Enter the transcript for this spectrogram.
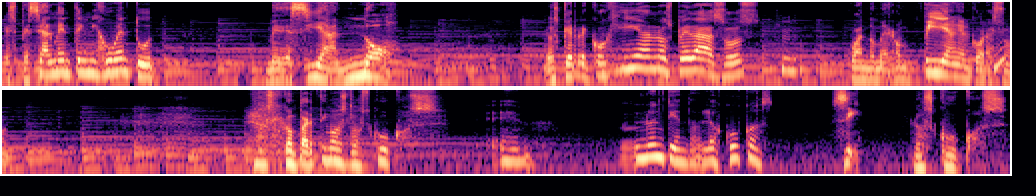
especialmente en mi juventud, me decía no. Los que recogían los pedazos cuando me rompían el corazón. Los que compartimos los cucos. Eh, no entiendo, ¿los cucos? Sí, los cucos.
